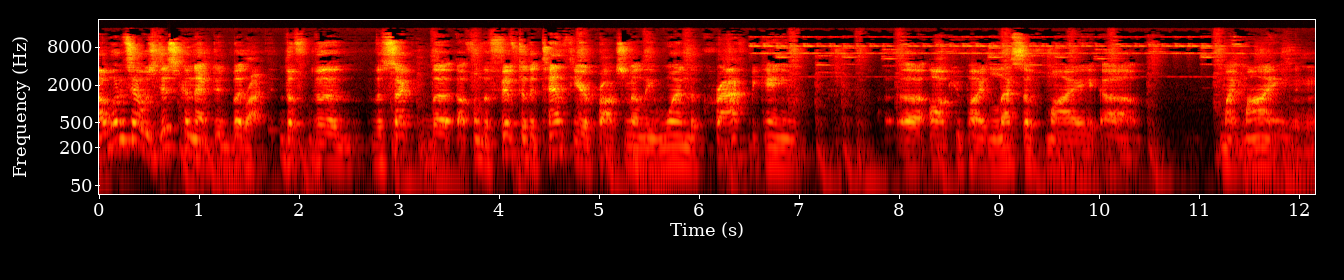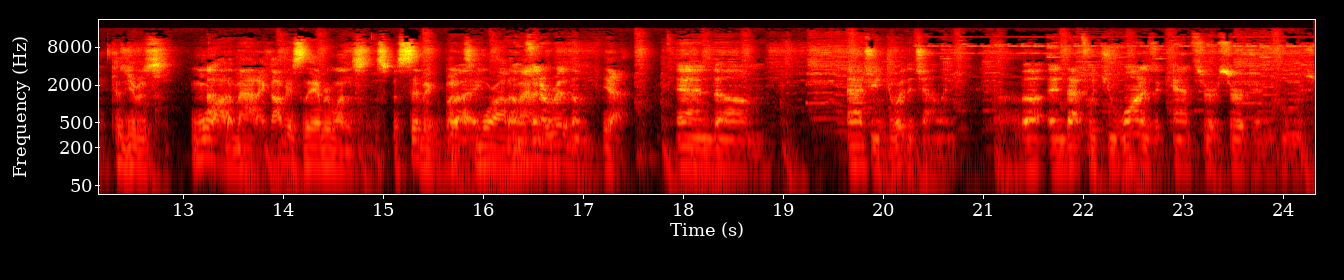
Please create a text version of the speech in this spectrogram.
I wouldn't say I was disconnected, but Right. the the the sec the uh, from the fifth to the tenth year approximately when the craft became uh, occupied less of my uh, my mind. Because you was more automatic. Obviously, everyone's specific, but it's Uh, Right. more I was automatic. in a rhythm. yeah. and um, and actually enjoyed the challenge. Uh, and that's what you want as a cancer surgeon who's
